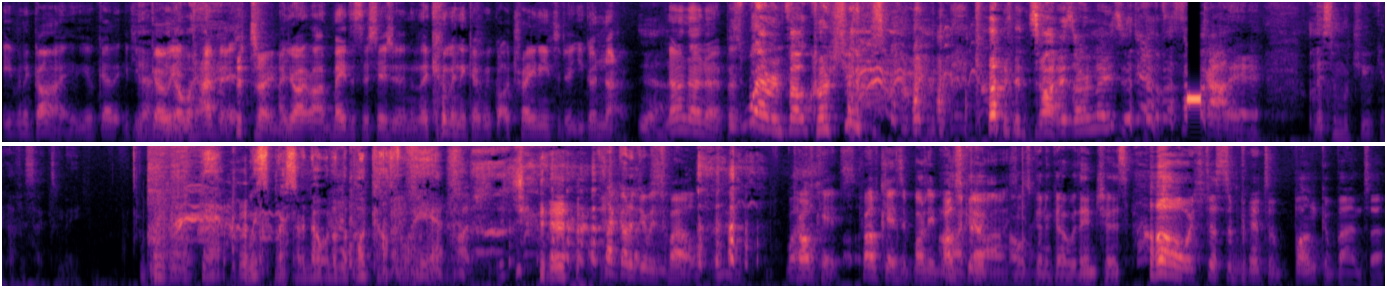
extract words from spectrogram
even a guy, you get if you Yeah, go you in know to have the it, trainee. and you're like, right, I've made this decision, and they come in and go, we've got a trainee to do it. You go, no, Yeah. no, no, no. But He's you wearing Velcro shoes. Can't even tie his own laces. Get the fuck out of here. Listen, would you get a vasectomy? yeah, whisper so no one on the podcast will hear. know, what's that got to do with twelve? Twelve kids, twelve kids at Bollywood. I was I'd gonna, oh, I was gonna go with inches. Oh, it's just a bit of bunker banter.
